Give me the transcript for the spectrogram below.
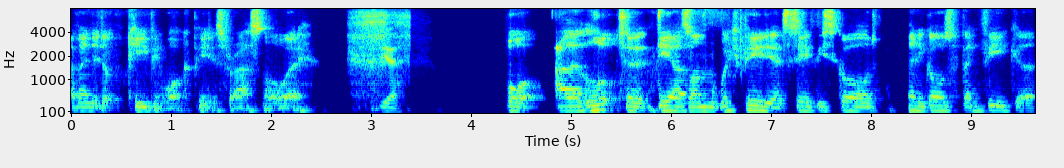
I've ended up keeping Walker Peters for Arsenal away. Yeah. But I looked at Dias on Wikipedia to see if he scored any goals for Benfica.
